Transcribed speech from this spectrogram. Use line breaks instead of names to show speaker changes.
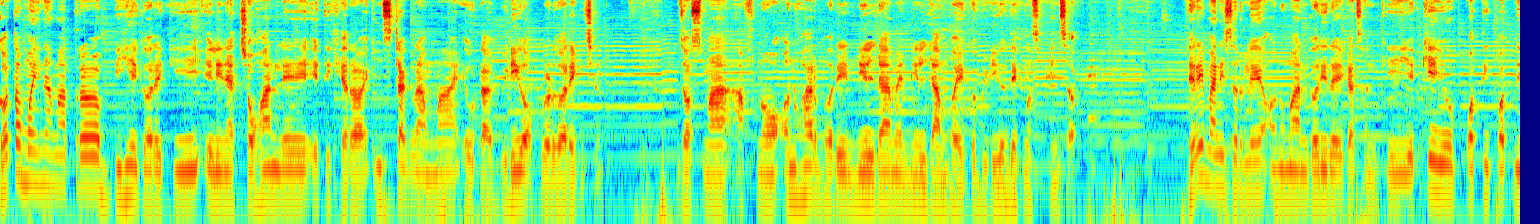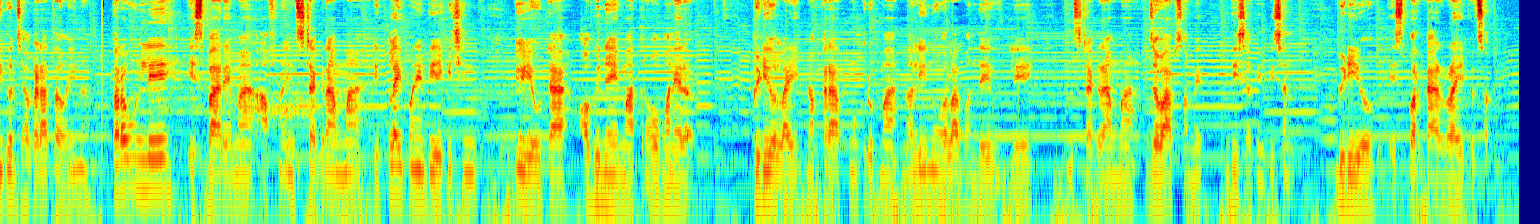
गत महिना मात्र बिहे गरेकी एलिना चौहानले यतिखेर इन्स्टाग्राममा एउटा भिडियो अपलोड गरेकी छिन् जसमा आफ्नो अनुहारभरि निलडामे निलडाम भएको भिडियो देख्न सकिन्छ। धेरै मानिसहरूले अनुमान गरिरहेका छन् कि के यो पति पत्नीको झगडा त होइन तर उनले यसबारेमा आफ्नो इन्स्टाग्राममा रिप्लाई पनि दिएकी छिन् यो एउटा अभिनय मात्र हो भनेर। भिडियोलाई नकारात्मक रूपमा नलिनुहोला भन्दै उनले इन्स्टाग्राममा जवाब समेत दिइसकेकी छन्। भिडियो यस प्रकार रहेको छ।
